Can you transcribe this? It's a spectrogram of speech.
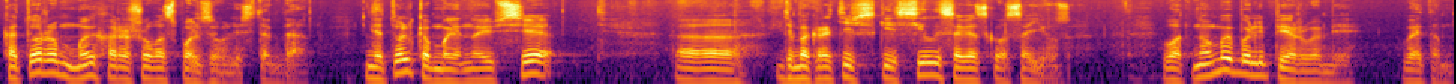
которым мы хорошо воспользовались тогда. Не только мы, но и все э, демократические силы Советского Союза. Вот. Но мы были первыми в этом.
